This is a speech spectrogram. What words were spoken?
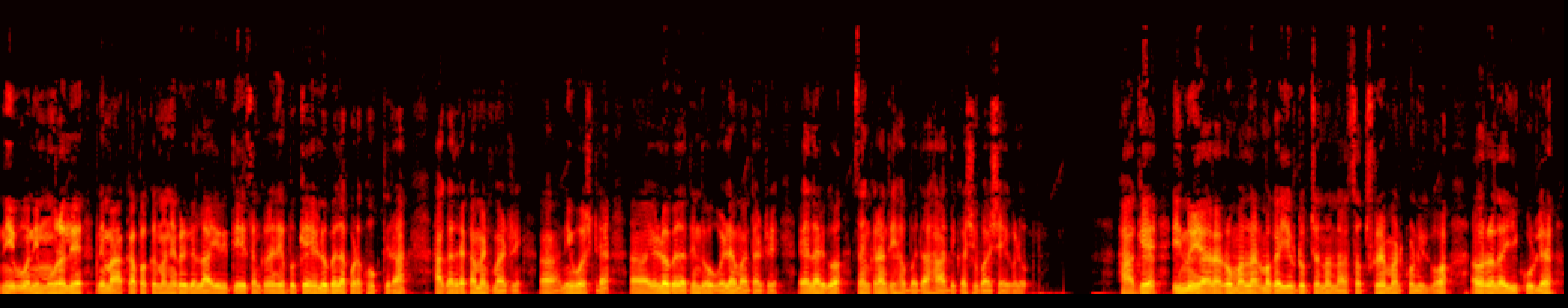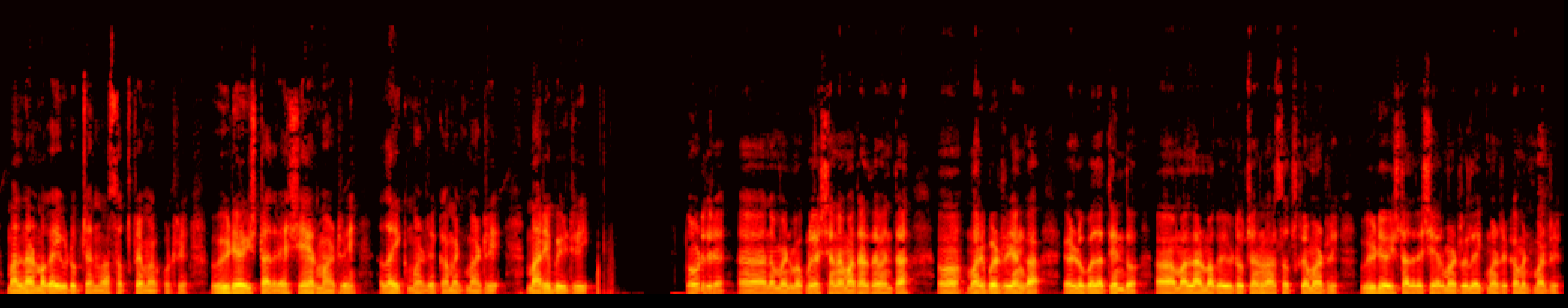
ನೀವು ನಿಮ್ಮ ಊರಲ್ಲಿ ನಿಮ್ಮ ಅಕ್ಕಪಕ್ಕ ಮನೆಗಳಿಗೆಲ್ಲ ಈ ರೀತಿ ಸಂಕ್ರಾಂತಿ ಹಬ್ಬಕ್ಕೆ ಎಳ್ಳು ಬೆಲ್ಲ ಕೊಡಕ್ಕೆ ಹೋಗ್ತೀರಾ? ಹಾಗಾದ್ರೆ ಕಮೆಂಟ್ ಮಾಡಿರಿ. ನೀವು ಅಷ್ಟೇ ಎಳ್ಳು ಬೆಲ್ಲ ತಿಂದು ಒಳ್ಳೆ ಮಾತಾಡ್ರಿ. ಎಲ್ಲರಿಗೂ ಸಂಕ್ರಾಂತಿ ಹಬ್ಬದ ಹಾರ್ದಿಕ ಶುಭಾಶಯಗಳು. ಹಾಗೆ ಇನ್ನು ಯಾರು ಮಲ್ನಾಡ್ ಮಗ ಯೂಟ್ಯೂಬ್ ಚಾನಲ್ನ ಸಬ್ಸ್ಕ್ರೈಬ್ ಮಾಡ್ಕೊಂಡಿಲ್ವೋ, ಅವರೆಲ್ಲ ಈ ಕೂಡಲೇ Malnad Maga YouTube channel subscribe ಮಾಡ್ಕೊಡ್ರಿ video ಇಷ್ಟ ಆದರೆ ಶೇರ್ ಮಾಡಿರಿ ಲೈಕ್ ಮಾಡಿರಿ ಕಮೆಂಟ್ ಮಾಡಿರಿ. ಮರಿಬೇಡ್ರಿ. ನೋಡಿದ್ರೆ ನಮ್ಮ ಹೆಣ್ಮಕ್ಳು ಎಷ್ಟು ಚೆನ್ನಾಗಿ ಮಾತಾಡ್ತೇವೆ ಅಂತ? ಮರಿಬೇಡ್ರಿ ಹೆಂಗ. ಎಳ್ಳು ಬೆಲ್ಲ ತಿಂದು Malnad Maga YouTube channel subscribe ಮಾಡಿರಿ. ವಿಡಿಯೋ ಇಷ್ಟ ಆದರೆ ಶೇರ್ ಮಾಡಿರಿ ಲೈಕ್ ಮಾಡಿರಿ ಕಮೆಂಟ್ ಮಾಡಿರಿ.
